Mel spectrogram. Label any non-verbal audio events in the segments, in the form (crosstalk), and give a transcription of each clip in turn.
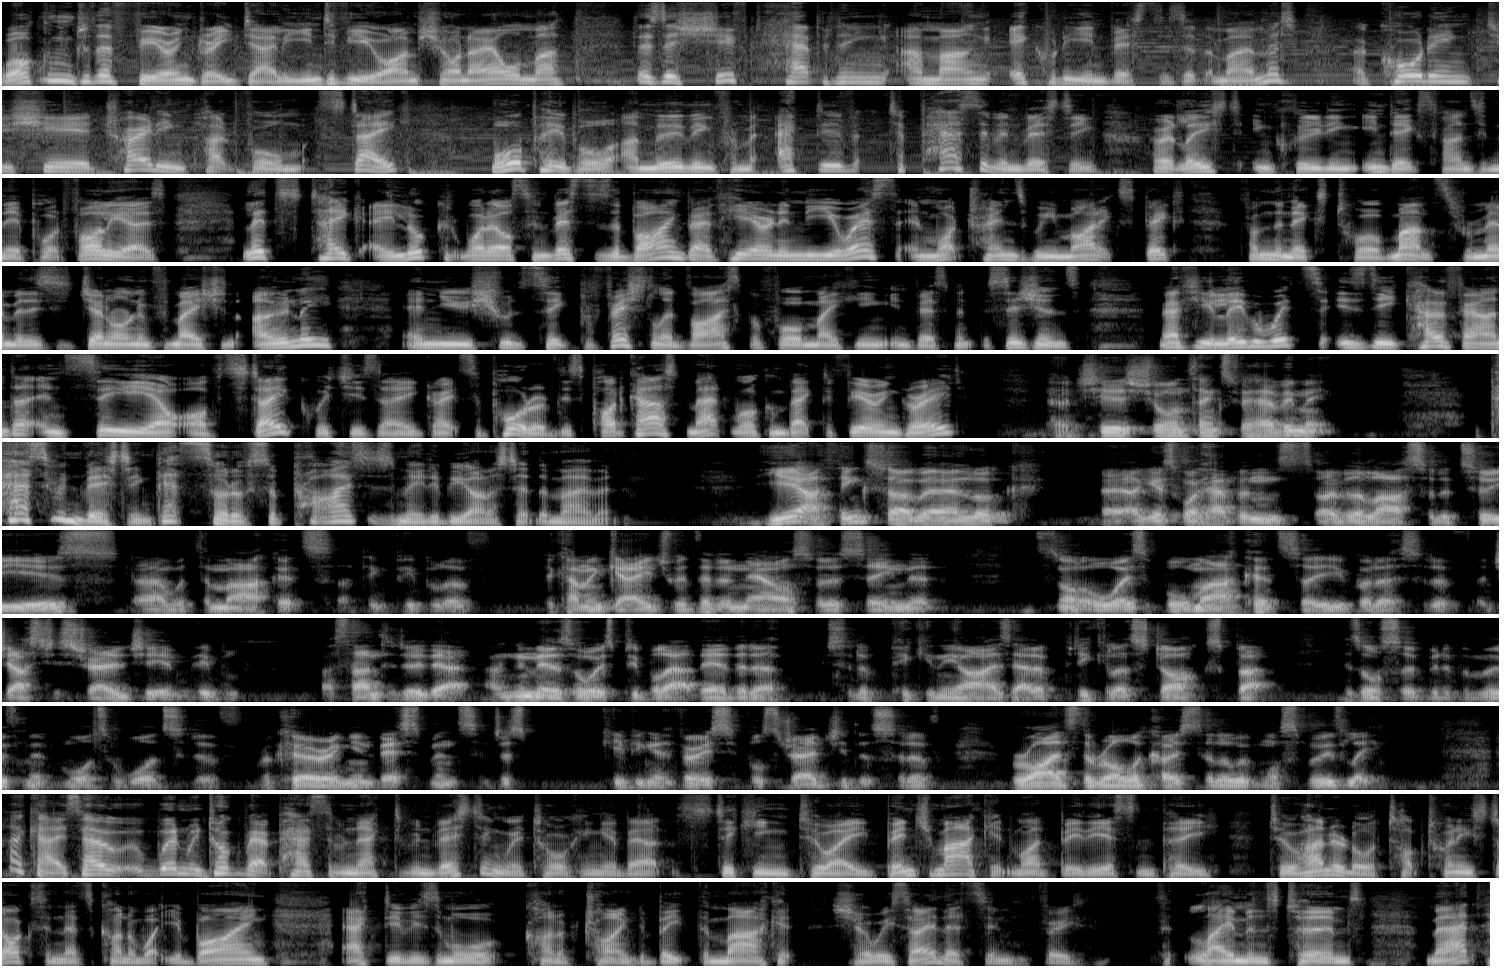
Welcome to the Fear and Greed Daily Interview. I'm Sean Aylmer. There's a shift happening among equity investors at the moment. According to share trading platform Stake, more people are moving from active to passive investing, or at least including index funds in their portfolios. Let's take a look at what else investors are buying, both here and in the US, and what trends we might expect from the next 12 months. Remember, this is general information only, and you should seek professional advice before making investment decisions. Matthew Leibowitz is the co founder and CEO of Stake, which is a great supporter of this podcast. Matt, welcome back to Fear and Greed. Uh, cheers, Sean. Thanks for having me. Passive investing, that sort of surprises me, to be honest, at the moment. Yeah, I think so. But look, I guess what happens over the last sort of two years uh, with the markets, I think people have become engaged with it and now sort of seeing that it's not always a bull market. So you've got to sort of adjust your strategy, and people are starting to do that. I think there's always people out there that are sort of picking the eyes out of particular stocks, but there's also a bit of a movement more towards sort of recurring investments and just keeping a very simple strategy that sort of rides the roller coaster a little bit more smoothly. Okay, so when we talk about passive and active investing, we're talking about sticking to a benchmark. It might be the S&P 200 or top 20 stocks and that's kind of what you're buying. Active is more kind of trying to beat the market, shall we say? That's in very layman's terms, Matt.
